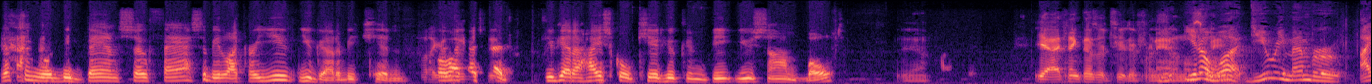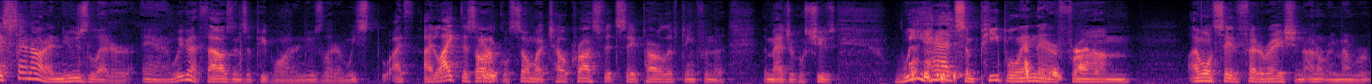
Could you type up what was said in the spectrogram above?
that thing would be banned so fast. It'd be like, are you? You got to be kidding. Oh, like Well, like I said, you got a high school kid who can beat Usain Bolt, Yeah. Yeah, I think those are two different animals. you know man. what? Do you remember? I sent out a newsletter, and we've got thousands of people on our newsletter. And we, I, I like this article so much. How CrossFit saved powerlifting from the, the magical shoes. We had some people in there from, I won't say the federation. I don't remember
